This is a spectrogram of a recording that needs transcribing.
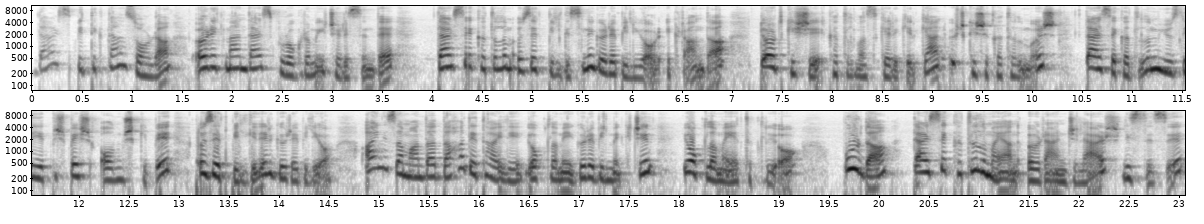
Ders bittikten sonra öğretmen ders programı içerisinde derse katılım özet bilgisini görebiliyor ekranda. 4 kişi katılması gerekirken 3 kişi katılmış, derse katılım %75 olmuş gibi özet bilgileri görebiliyor. Aynı zamanda daha detaylı yoklamayı görebilmek için yoklamaya tıklıyor. Burada derse katılmayan öğrenciler listesi,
